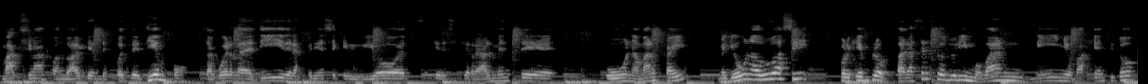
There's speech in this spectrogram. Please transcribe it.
Máxima, cuando alguien después de tiempo se acuerda de ti, de la experiencia que vivió, entonces quiere decir que realmente hubo una marca ahí. Me quedó una duda así, por ejemplo, para hacer geoturismo, van niños, va gente y todo,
